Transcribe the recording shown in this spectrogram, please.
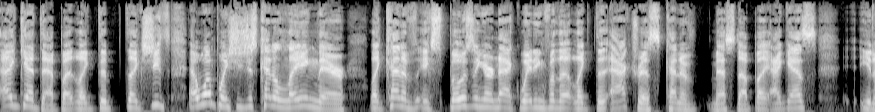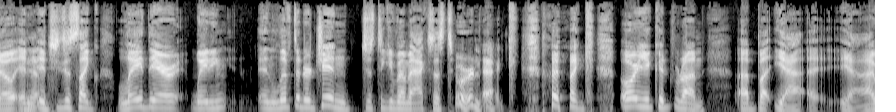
I I get that, but like the like she's at one point she's just kind of laying there, like kind of exposing her neck, waiting for the like the actress kind of messed up, I, I guess, you know, and, Yeah. and she just like laid there waiting and lifted her chin just to give him access to her neck, like or you could run, uh, but yeah, uh, yeah,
